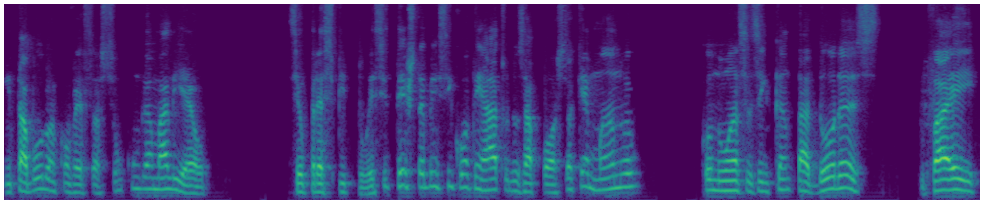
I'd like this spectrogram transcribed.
entabula uma conversação com Gamaliel, seu prescritor. Esse texto também se encontra em Atos dos Apóstolos, que Emmanuel, com nuances encantadoras, vai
